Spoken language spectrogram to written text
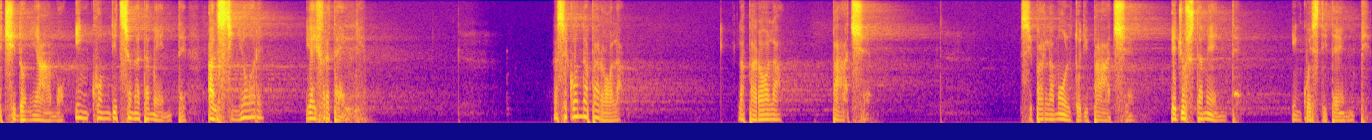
e ci doniamo incondizionatamente al Signore e ai fratelli. La seconda parola la parola pace. Si parla molto di pace e giustamente in questi tempi.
